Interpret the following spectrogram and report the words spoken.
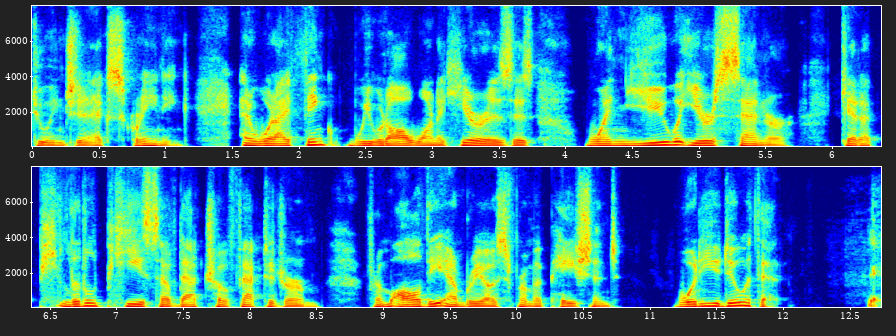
doing genetic screening. And what I think we would all want to hear is, is when you at your center get a p- little piece of that trophectoderm from all the embryos from a patient, what do you do with it? Yeah.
